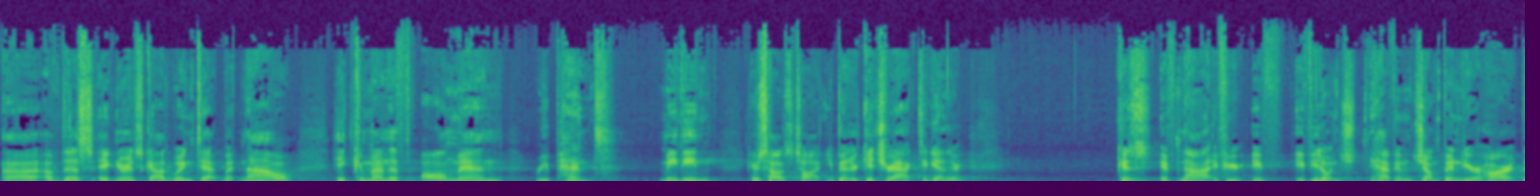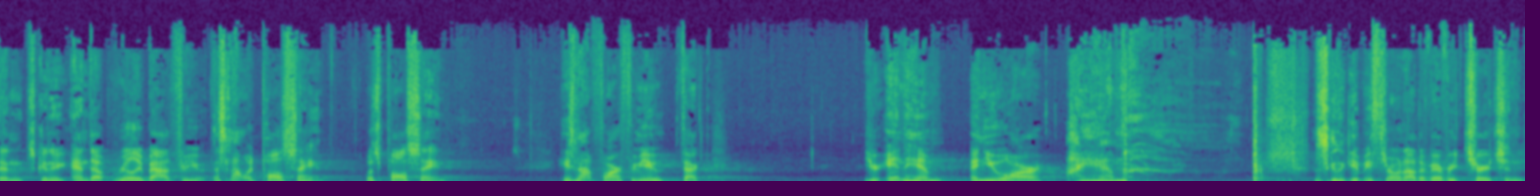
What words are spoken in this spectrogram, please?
uh, of this ignorance God winked at, but now he commendeth all men repent. Meaning, here's how it's taught you better get your act together. Because if not, if, you if, if you don't have him jump into your heart, then it's going to end up really bad for you. That's not what Paul's saying. What's Paul saying? He's not far from you. In fact, you're in him and you are, I am. this is going to get me thrown out of every church. And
